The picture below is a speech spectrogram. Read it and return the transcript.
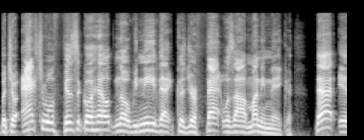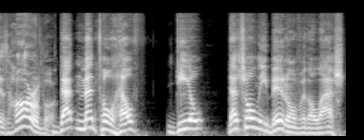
But your actual physical health, no, we need that because your fat was our moneymaker. That is horrible. That mental health deal, that's only been over the last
